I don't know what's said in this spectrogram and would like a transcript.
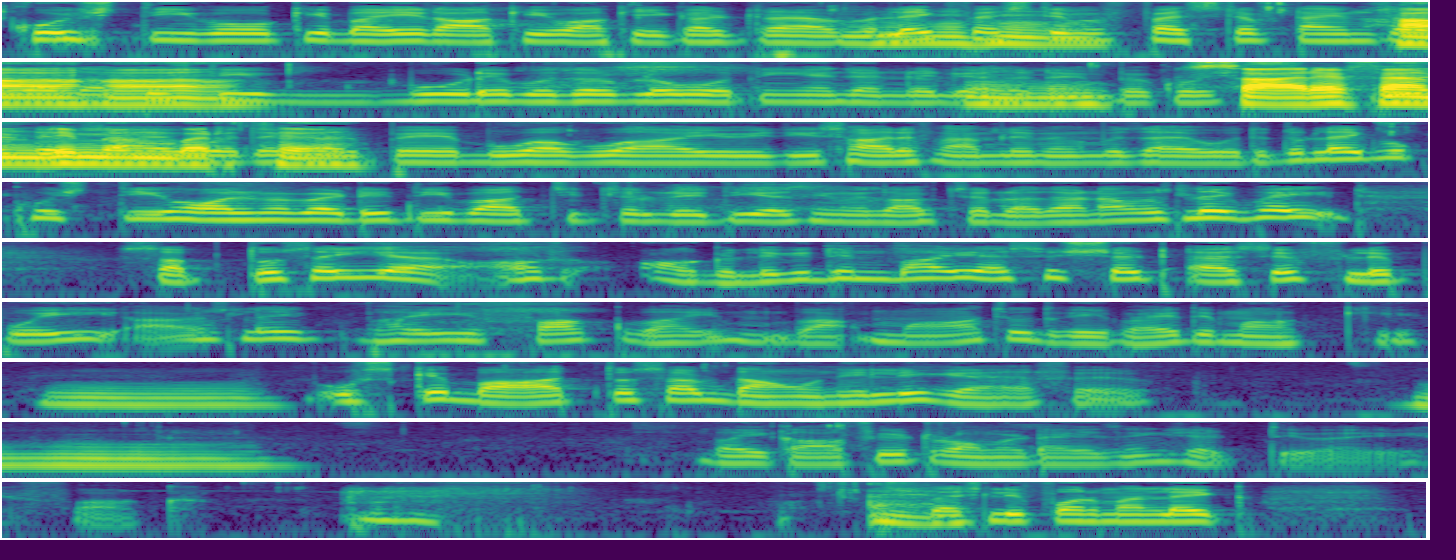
खुश थी वो कि भाई राखी वाकी का travel like festive festive time चल रहा था हाँ। कुछ थी बूढ़े बुज़ुर्ग लोग होती हैं जनरली ऐसे टाइम पे कुछ सारे फैमिली मेंबर थे घर पे बुआ बुआ आई हुई थी सारे फैमिली मेंबर्स आए हुए थे तो लाइक वो खुश थी हॉल में बैठी थी बातचीत चल रही थी ऐसी मज़ाक चल रहा था ना लाइक भाई सब तो सही है। और अगले के दिन भाई ऐसे शर्ट ऐसे फ्लिप हुई। आई वाज लाइक भाई फक भाई माँ चुद गई भाई दिमाग की। हम्म, उसके बाद तो सब डाउन हिल ही गया है फिर। हम्म, भाई काफ़ी ट्रॉमेटाइजिंग शर्ट थी भाई fuck specially for my like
